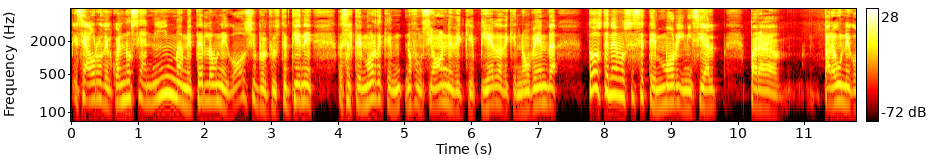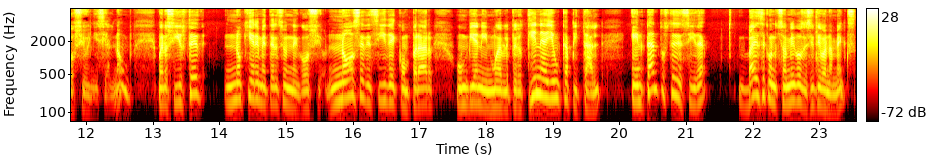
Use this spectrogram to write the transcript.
ese ahorro del cual no se anima a meterlo a un negocio porque usted tiene pues, el temor de que no funcione, de que pierda, de que no venda. Todos tenemos ese temor inicial para, para un negocio inicial, ¿no? Bueno, si usted no quiere meterse en un negocio, no se decide comprar un bien inmueble, pero tiene ahí un capital, en tanto usted decida, váyase con sus amigos de Citibanamex,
